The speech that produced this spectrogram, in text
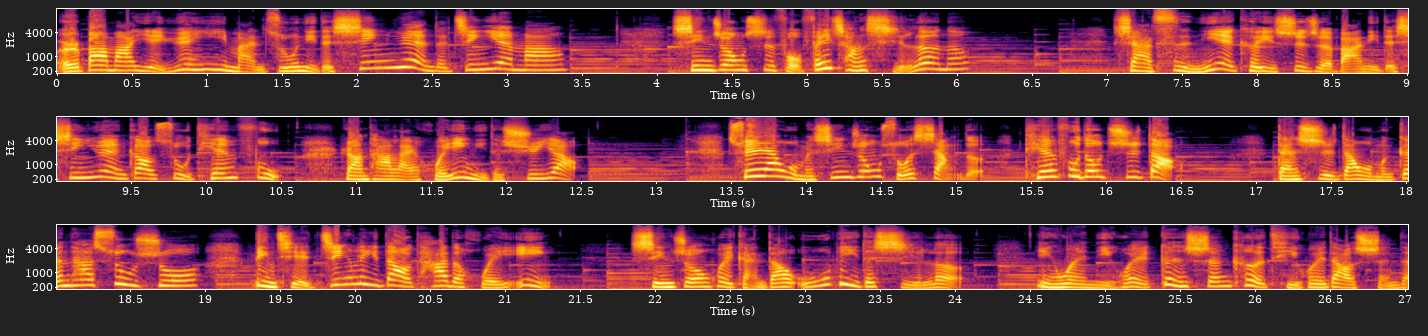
而爸妈也愿意满足你的心愿的经验吗？心中是否非常喜乐呢？下次你也可以试着把你的心愿告诉天父，让他来回应你的需要。虽然我们心中所想的，天父都知道，但是当我们跟他诉说，并且经历到他的回应。心中会感到无比的喜乐，因为你会更深刻体会到神的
